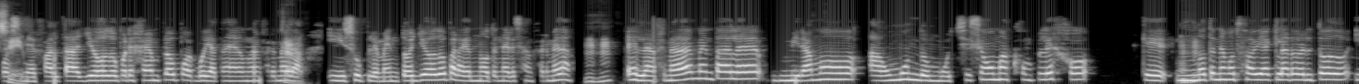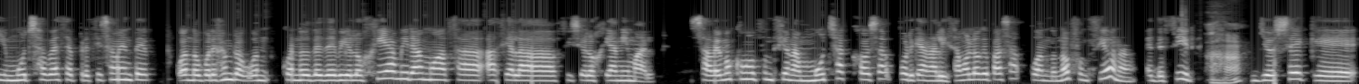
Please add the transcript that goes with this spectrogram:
pues si me falta yodo, por ejemplo, pues voy a tener una enfermedad y suplemento yodo para no tener esa enfermedad. En las enfermedades mentales miramos a un mundo muchísimo más complejo que no tenemos todavía claro del todo y muchas veces precisamente cuando, por ejemplo, cuando desde biología miramos hacia, la fisiología animal, sabemos cómo funcionan muchas cosas porque analizamos lo que pasa cuando no funcionan. Es decir, yo sé que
